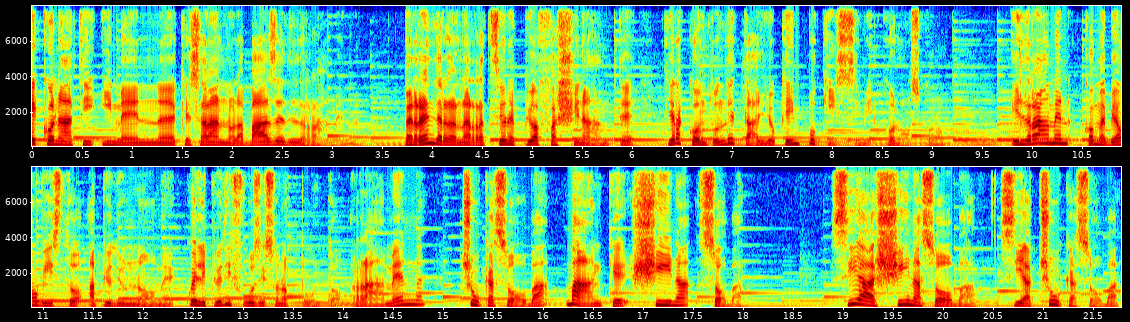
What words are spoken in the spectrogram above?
Ecco nati i men che saranno la base del ramen. Per rendere la narrazione più affascinante, ti racconto un dettaglio che in pochissimi conoscono. Il ramen, come abbiamo visto, ha più di un nome. Quelli più diffusi sono appunto ramen, chuka soba, ma anche shina soba. Sia shina soba sia chuka soba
